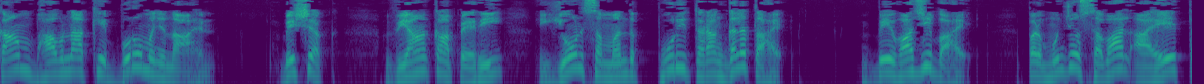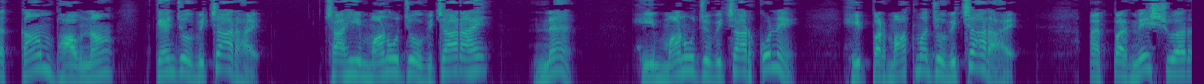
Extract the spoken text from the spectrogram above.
काम भावना खे बुरो मञन्दा आहिनि बेशक विहांउ खां पहिरीं योौन संबंध पूरी तरह ग़लति आहे बेवाजिबु आहे पर मुंहिंजो सुवालु आहे त काम भावना कंहिंजो वीचारु आहे छा हीउ माण्हू जो वीचारु आहे न ही माण्हू जो वीचारु कोन्हे ही परमात्मा जो वीचारु आहे ऐं परमेश्वर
